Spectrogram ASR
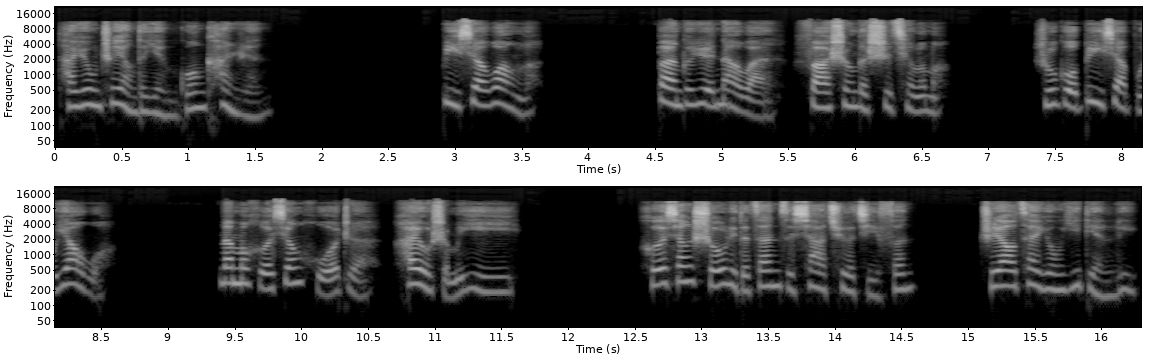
他用这样的眼光看人。陛下忘了半个月那晚发生的事情了吗？如果陛下不要我，那么何香活着还有什么意义？何香手里的簪子下去了几分，只要再用一点力，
